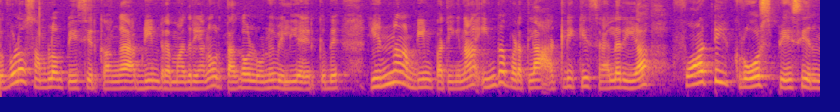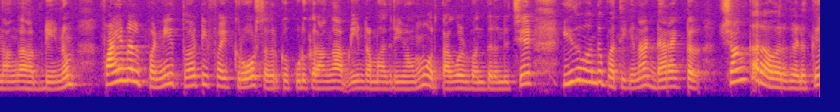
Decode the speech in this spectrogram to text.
எவ்வளோ சம்பளம் பேசியிருக்காங்க அப்படின்ற மாதிரியான ஒரு தகவல் ஒன்று வெளியாயிருக்குது. என்ன அப்படின்னு பார்த்தீங்கன்னா இந்த படத்தில் அட்லிக்கு சேலரியாக ஃபார்ட்டி க்ரோர்ஸ் பேசியிருந்தாங்க அப்படின்னும் ஃபைனல் பண்ணி தேர்ட்டி ஃபைவ் க்ரோர்ஸ் அவருக்கு கொடுக்குறாங்க அப்படின்ற மாதிரியும் ஒரு தகவல் வந்திருந்துச்சு. இது வந்து பார்த்தீங்கன்னா டைரக்டர் சங்கர் அவர்களுக்கு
